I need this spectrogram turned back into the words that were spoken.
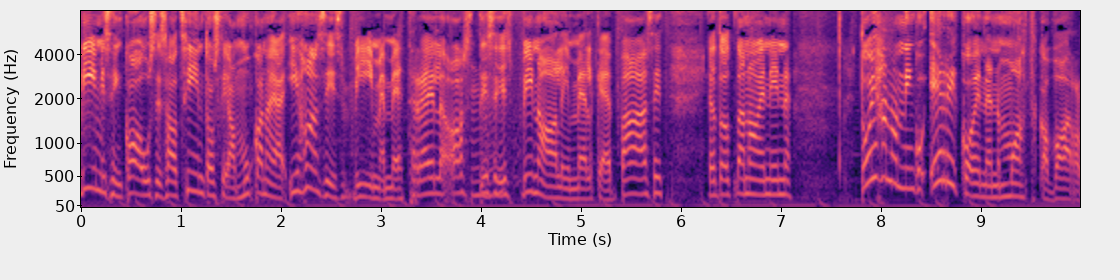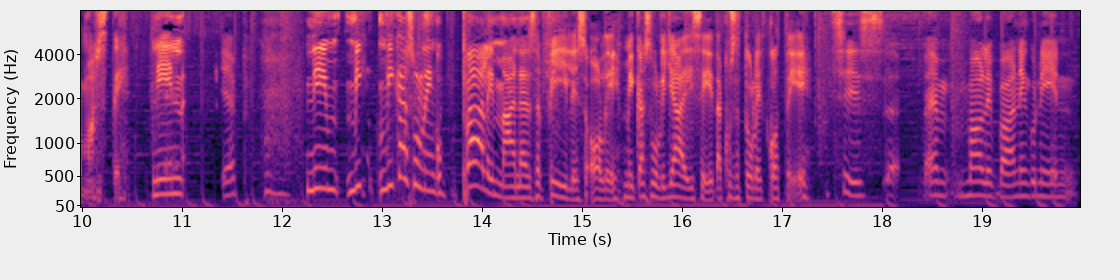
viimeisin kausi, sä oot siinä tosiaan mukana ja ihan siis viime metreille asti, mm-hmm. siis finaaliin melkein pääsit. Ja tota noin, niin toihan on niinku erikoinen matka varmasti. Niin, Jep. niin mi, mikä sun niinku päällimmäinen se fiilis oli, mikä sul jäi siitä, kun sä tulit kotiin? Siis en, mä olin vaan niin, niin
